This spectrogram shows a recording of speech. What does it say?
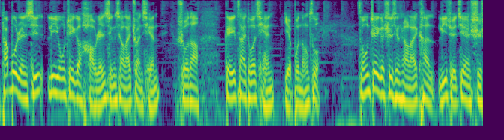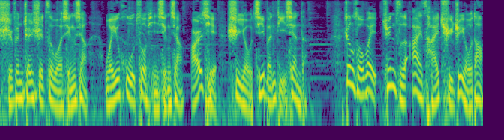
他不忍心利用这个好人形象来赚钱，说道：“给再多钱也不能做。”从这个事情上来看，李雪健是十分珍视自我形象、维护作品形象，而且是有基本底线的。正所谓君子爱财，取之有道，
